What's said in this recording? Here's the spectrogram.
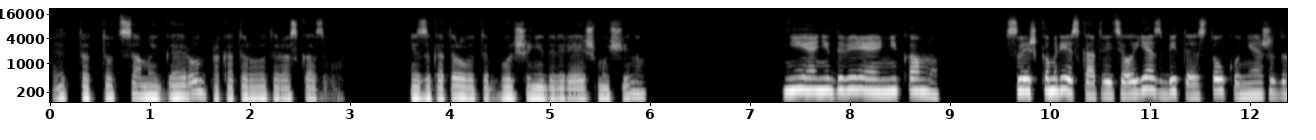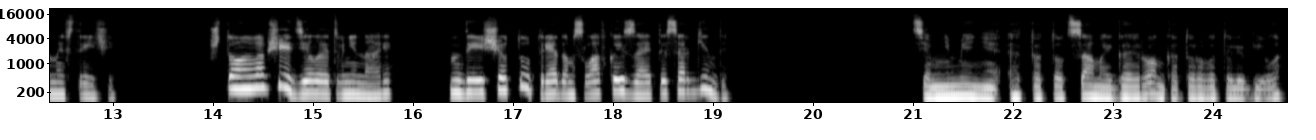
«Это тот самый Гайрон, про которого ты рассказывала, из-за которого ты больше не доверяешь мужчинам?» «Я не доверяю никому», — слишком резко ответила я, сбитая с толку неожиданной встречей. «Что он вообще делает в Нинаре? Да еще тут, рядом с лавкой Зайты Саргинды. Тем не менее, это тот самый Гайрон, которого ты любила,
